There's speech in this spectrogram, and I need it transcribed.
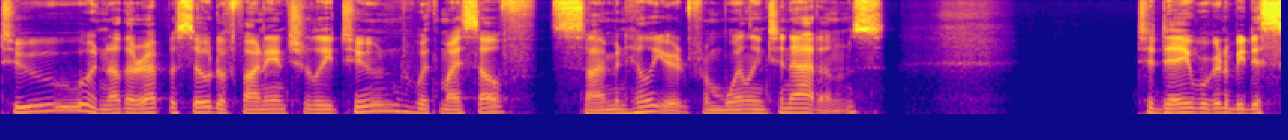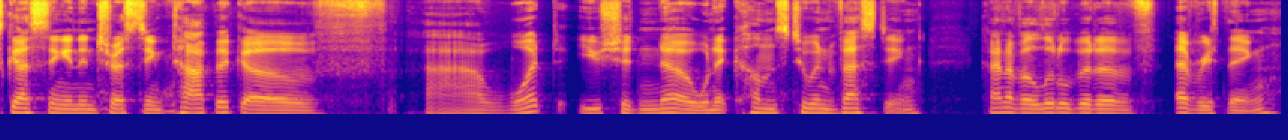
to another episode of Financially Tuned with myself, Simon Hilliard from Wellington Adams. Today, we're going to be discussing an interesting topic of uh, what you should know when it comes to investing. Kind of a little bit of everything,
